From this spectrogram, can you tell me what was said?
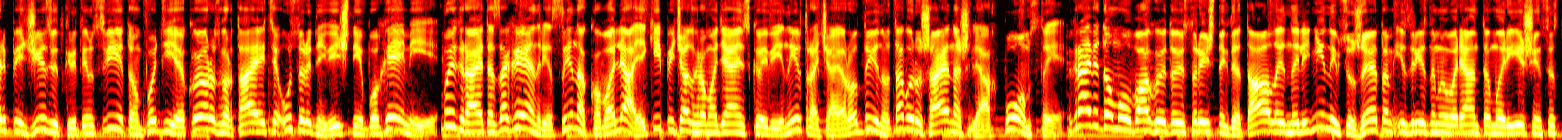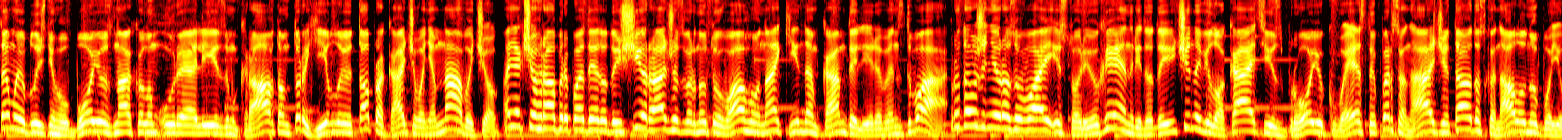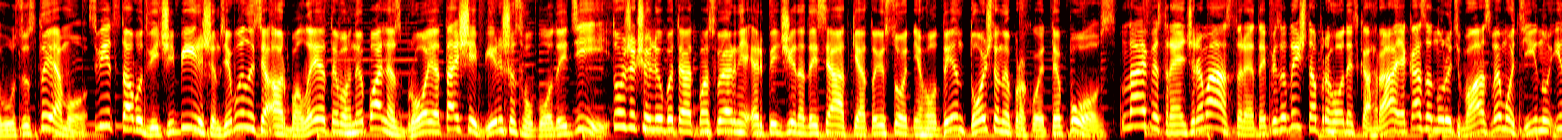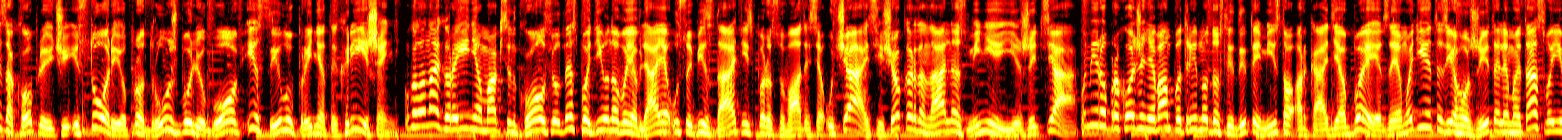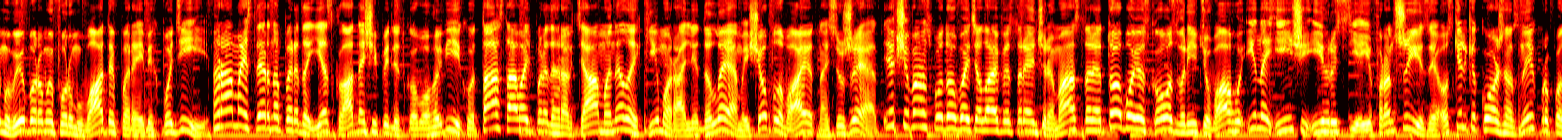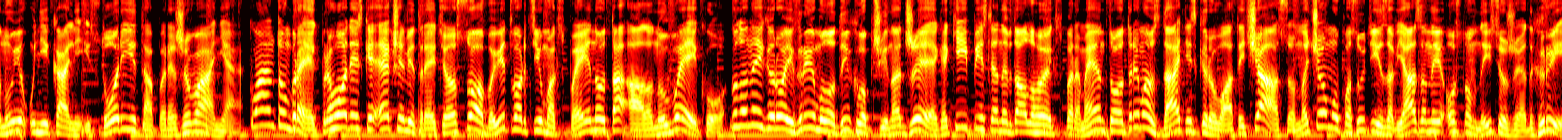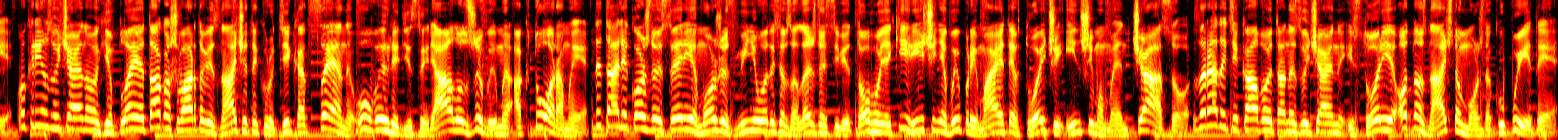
RPG з відкритим світом, подія якої розгортається у середньовічній Богемії. Ви граєте за Генрі, сина коваля, який під час громадянської війни втрачає родину та вирушає на шлях помсти. Гра відома увагою до історичних деталей, нелінійним сюжетом із різними варіантами рішень, системою ближнього бою з нахилом у реалізм, крафтом, торгівлею та прокачуванням навичок. А якщо гра припаде до душі, раджу звернути увагу на Kingdom Come Deliverance 2. Продовження розвиває історію Генрі, додаючи нові локації, зброю, квести, персонажі та удосконалену бойову систему. Світ став удвічі більшим, з'явилися арбалети, вогнепальна зброя та ще більше свободи дій. Тож, якщо любите атмосферні RPG на десятки, а то й сотні годин, точно не проходьте повз. Life is Strange Remastered – епізодична пригодницька гра, яка занурить вас в емоційну і захоплюючу історію про дружбу, любов і силу прийнятих рішень. Головна героїня Максін Колфілд несподівано виявляє у собі здатність пересуватися у часі, що кардинально змінює її життя. У міру проходження вам потрібно дослідити місто Аркадія Бей, взаємодіяти з його жителями та своїми виборами формувати перебіг подій. Гра майстерно передає складнощі підліткового віку та ставить перед гравцями нелегкі моральні дилеми, що впливають на сюжет. Якщо вам сподобається Life is Strange Remastered, то обов'язково зверніть увагу і на інші ігри з цієї франшизи, оскільки кожна з них пропонує унікальні історії та переживання. Quantum Break – пригодницький екшен від третьої особи від творців Макс Пейну та Алану Вейку. Головний герой гри молодий хлопчина Джек, який після невдалого експерименту отримав здатність керувати часом, на чому по суті і зав'язаний основний сюжет гри. Окрім звичайного геймплею, також варто відзначити круті катсцени у вигляді серіалу з живими акторами. Деталі кожної серії можуть змінюватися в залежності від того, які рішення ви приймаєте в той чи інший момент часу. Заради цікавої та незвичайної історії однозначно можна купити.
